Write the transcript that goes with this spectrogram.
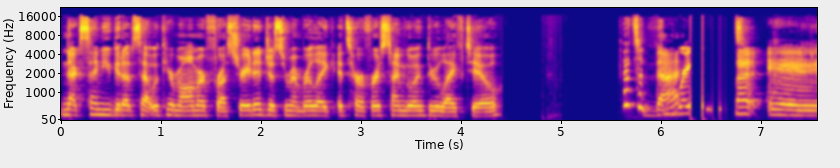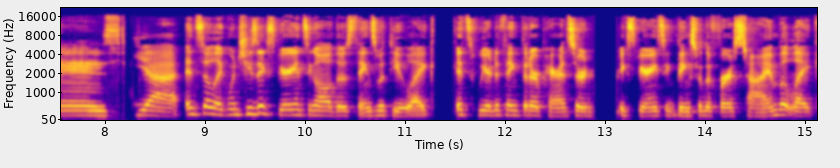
next time you get upset with your mom or frustrated, just remember like it's her first time going through life too. That's a That- great That is Yeah. And so like when she's experiencing all of those things with you, like it's weird to think that our parents are experiencing things for the first time, but like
